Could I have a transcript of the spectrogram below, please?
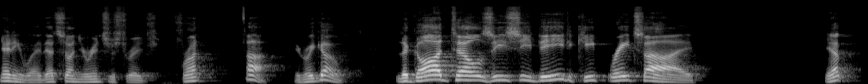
Anyway, that's on your interest rate front. Ah, here we go. Lagarde tells ECB to keep rates high. Yep,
